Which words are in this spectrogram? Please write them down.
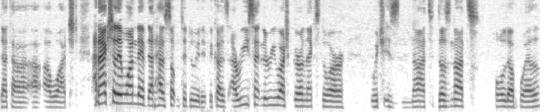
that I, I, I watched, and I actually wonder if that has something to do with it because I recently rewatched Girl Next Door, which is not does not hold up well.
